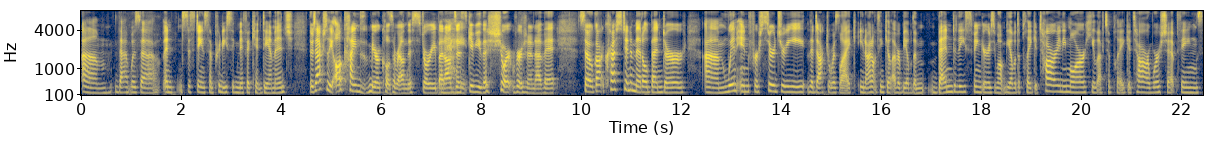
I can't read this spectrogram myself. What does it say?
Um, that was a and sustained some pretty significant damage. There's actually all kinds of miracles around this story, but I'll just give you the short version of it. So, got crushed in a metal bender, um, went in for surgery. The doctor was like, You know, I don't think you'll ever be able to bend these fingers. You won't be able to play guitar anymore. He loved to play guitar, worship things.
